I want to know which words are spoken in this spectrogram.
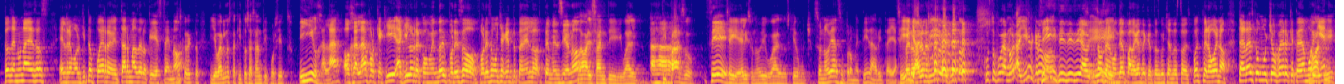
Entonces, en una de esas, el remolquito puede reventar más de lo que ya esté, ¿no? Es correcto. Y llevarle unos taquitos a Santi, por cierto. Y ojalá, ojalá, porque aquí, aquí lo recomendó y por eso, por eso mucha gente también lo, te mencionó. No, el Santi igual. Ajá. Tipazo. Sí. Sí, él y su novio igual, los quiero mucho. Su novia, su prometida ahorita ya. Sí, Pero ya bueno. lo vi. Justo, justo fue ayer, creo. Sí, sí, sí, sí. ahorita Sí. Estamos en el mundial para la gente que está escuchando esto después. Pero bueno, te agradezco mucho, Fer, que te vaya muy No, bien.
